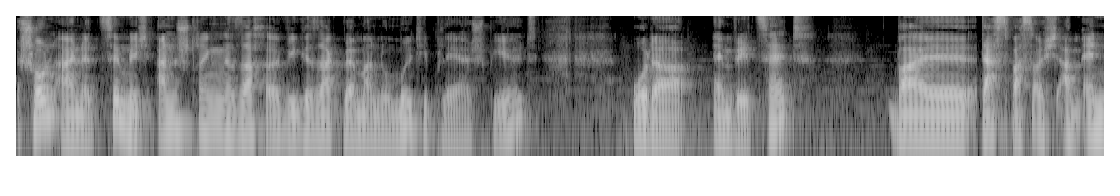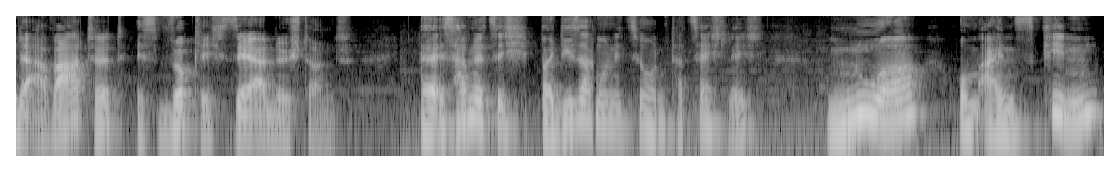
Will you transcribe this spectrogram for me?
schon eine ziemlich anstrengende Sache, wie gesagt, wenn man nur Multiplayer spielt oder MWZ, weil das, was euch am Ende erwartet, ist wirklich sehr ernüchternd. Äh, es handelt sich bei dieser Munition tatsächlich nur um einen Skin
